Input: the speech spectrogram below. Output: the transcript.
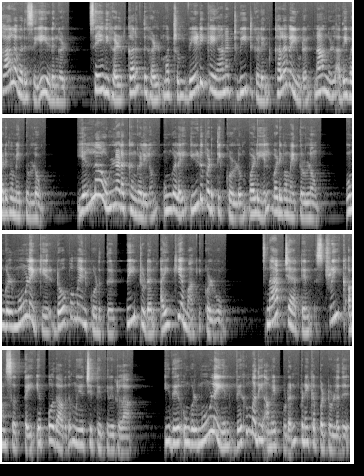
காலவரிசையை எடுங்கள். செய்திகள் கருத்துகள் மற்றும் வேடிக்கையான ட்வீட்களின் கலவையுடன் நாங்கள் அதை வடிவமைத்துள்ளோம். எல்லா உள்ளடக்கங்களிலும் உங்களை ஈடுபடுத்திக் கொள்ளும் வழியில் வடிவமைத்துள்ளோம். உங்கள் மூளைக்கு டோப்பமைன் கொடுத்து ட்வீட்டுடன் ஐக்கியமாக்கிக் கொள்வோம். ஸ்னாப்சாட்டின் ஸ்ட்ரீக் அம்சத்தை எப்போதாவது முயற்சித்திருக்கிறீர்களா? இது உங்கள் மூளையின் வெகுமதி அமைப்புடன் பிணைக்கப்பட்டுள்ளது.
